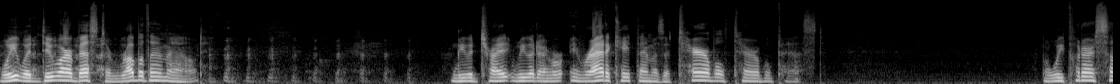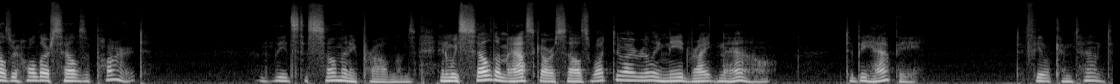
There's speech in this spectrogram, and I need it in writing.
we would do our best to rub them out we would try we would er- eradicate them as a terrible terrible pest. But we put ourselves we hold ourselves apart. It leads to so many problems. And we seldom ask ourselves what do i really need right now to be happy to feel content?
